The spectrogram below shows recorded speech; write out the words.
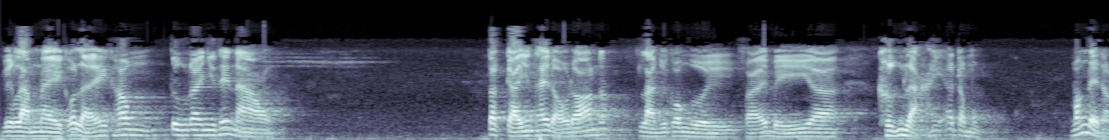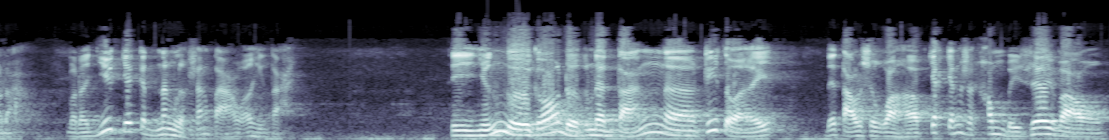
Việc làm này có lợi hay không tương lai như thế nào. Tất cả những thái độ đó, đó làm cho con người phải bị à, khựng lại ở trong một vấn đề nào đó và đã giết chết cái năng lực sáng tạo ở hiện tại. Thì những người có được nền tảng à, trí tuệ để tạo sự hòa hợp chắc chắn sẽ không bị rơi vào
